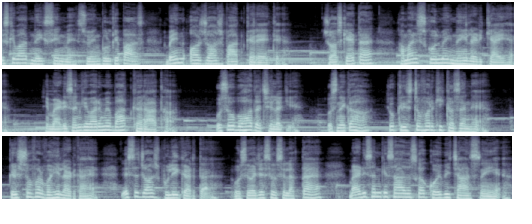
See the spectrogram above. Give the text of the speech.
इसके बाद नेक्स्ट सीन में स्विमिंग पूल के पास बेन और जॉर्ज बात कर रहे थे। जॉर्ज कहता है, हमारे स्कूल में एक नई लड़की आई है। ये मेडिसिन के बारे में बात कर रहा था। उसे बहुत अच्छी लगी। उसने कहा कि वो क्रिस्टोफर की कज़न है? क्रिस्टोफर वही लड़का है जिससे जॉर्ज बुली करता है। उसी वजह से उसे लगता है, मेडिसन के साथ उसका कोई भी चांस नहीं है।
